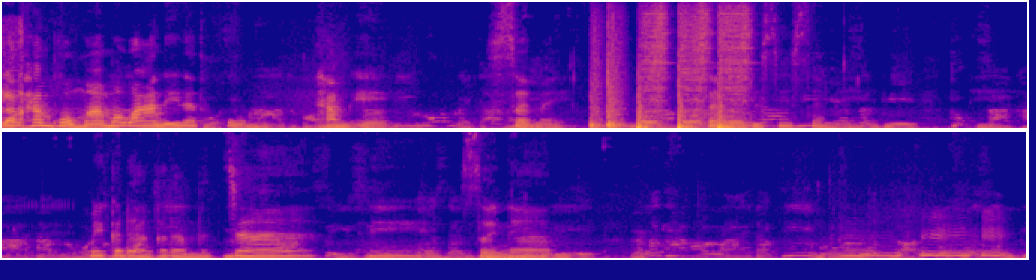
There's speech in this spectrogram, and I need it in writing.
เราทำผมมาเมื่อวานนี้นะทุกคนทำเองสวยไหมสวยไหมดูสิสวยไหมไม่กระด่างกระดำนะจ๊ะนี่สวยงามแล้วก็ทางออนไลน์ครับที่ www.smp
